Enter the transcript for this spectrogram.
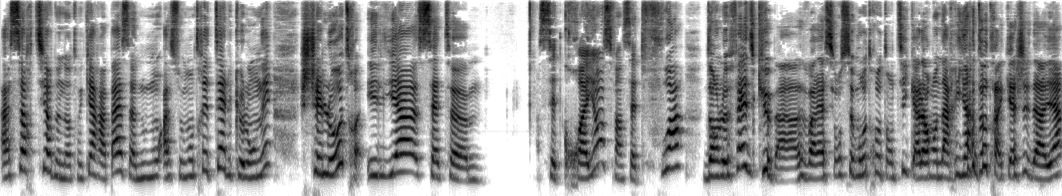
à sortir de notre carapace, à nous, à se montrer tel que l'on est, chez l'autre, il y a cette cette croyance, enfin cette foi dans le fait que bah voilà si on se montre authentique alors on n'a rien d'autre à cacher derrière.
